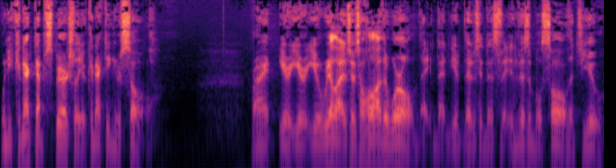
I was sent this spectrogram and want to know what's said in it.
When you connect up spiritually, you're connecting your soul right? You you you realize there's a whole other world that that you, there's in this invisible soul that's you,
